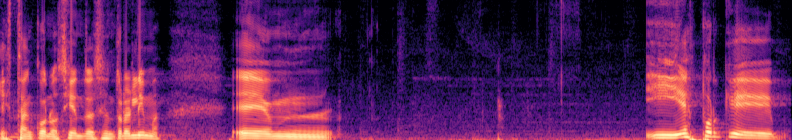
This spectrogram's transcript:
están conociendo el centro de Lima. Em, y es porque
